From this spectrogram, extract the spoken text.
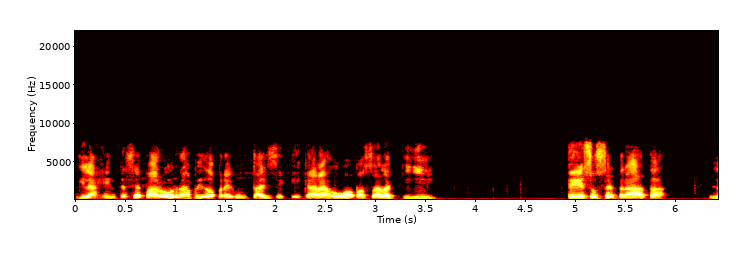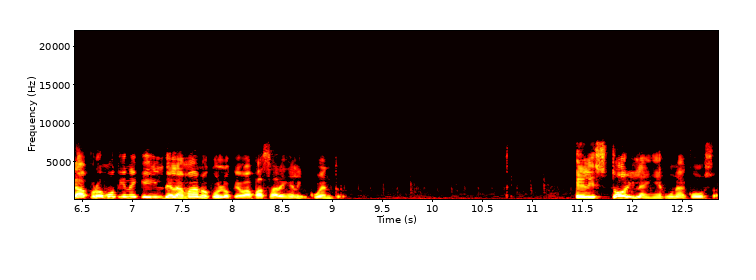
y la gente se paró rápido a preguntarse qué carajo va a pasar aquí. De eso se trata. La promo tiene que ir de la mano con lo que va a pasar en el encuentro. El storyline es una cosa,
